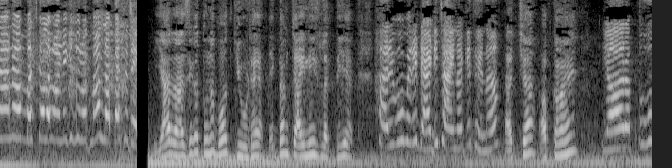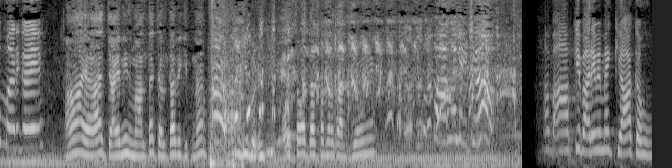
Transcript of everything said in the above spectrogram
ना ना मस्का लगाने की ज़रूरत ना अल्लाह पैसे दे। यार राशिका तू ना बहुत क्यूट है एकदम चाइनीज़ लगती है। अरे वो मेरे डैडी चाइना के थे ना। अच्छा अब कहाँ है? यार अब तो वो मर गए। हाँ यार चाइनीज़ मालता चलता भी कितना। बहुत सौ दस पंद्रह साल के होंगे। है क्या अब आपके बारे में मैं क्या कहूँ?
